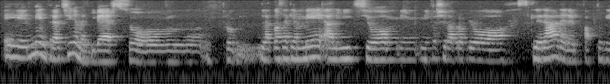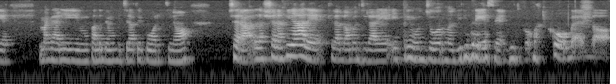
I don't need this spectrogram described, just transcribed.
E mentre al cinema è diverso, la cosa che a me all'inizio mi, mi, faceva proprio sclerare era il fatto che magari quando abbiamo girato i corti, no? C'era la scena finale che la dovevamo girare il primo giorno di riprese, io tipo ma come no?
